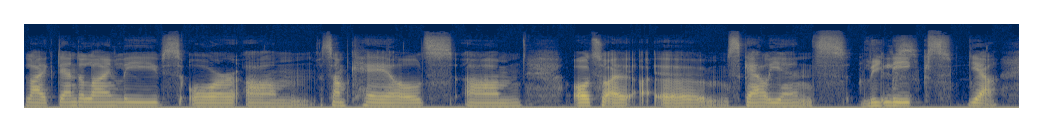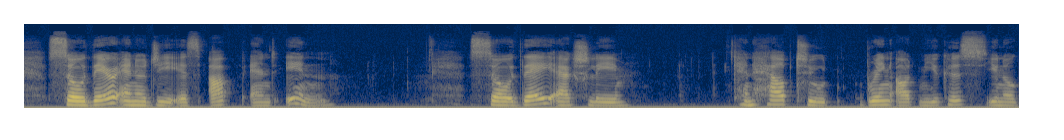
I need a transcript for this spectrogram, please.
like dandelion leaves or um, some kales, um, also uh, um, scallions, Leeks. leeks. Yeah. So their energy is up and in. So they actually can help to bring out mucus, you know,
